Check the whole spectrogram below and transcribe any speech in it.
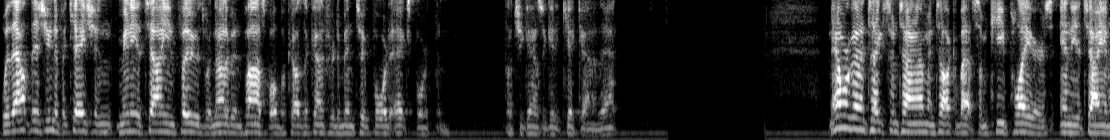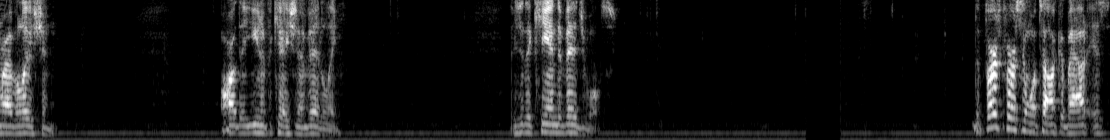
Without this unification, many Italian foods would not have been possible because the country would have been too poor to export them. Thought you guys would get a kick out of that. Now we're going to take some time and talk about some key players in the Italian Revolution or the unification of Italy. These are the key individuals. The first person we'll talk about is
